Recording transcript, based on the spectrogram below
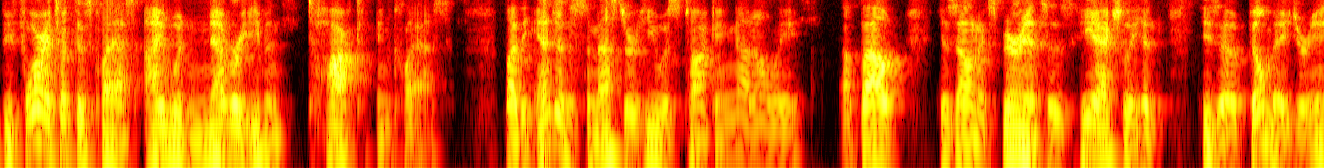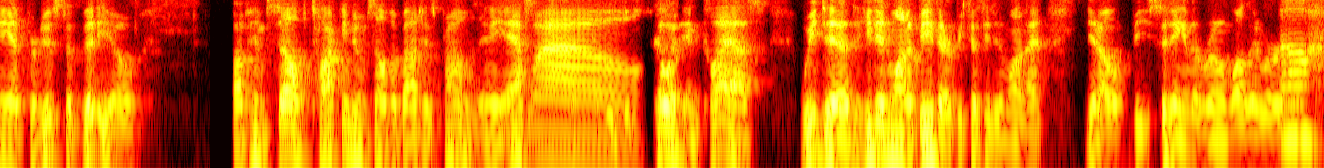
before I took this class, I would never even talk in class. By the end of the semester, he was talking not only about his own experiences, he actually had, he's a film major and he had produced a video of himself talking to himself about his problems. And he asked wow. to show it in class. We did. He didn't want to be there because he didn't want to you know, be sitting in the room while they were Oh,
